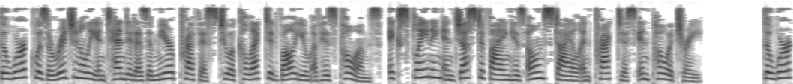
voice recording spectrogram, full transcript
The work was originally intended as a mere preface to a collected volume of his poems, explaining and justifying his own style and practice in poetry. The work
